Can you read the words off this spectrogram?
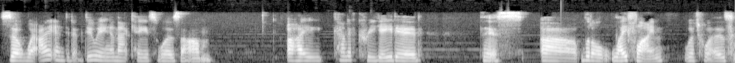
So what I ended up doing in that case was um, I kind of created this uh, little lifeline, which was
